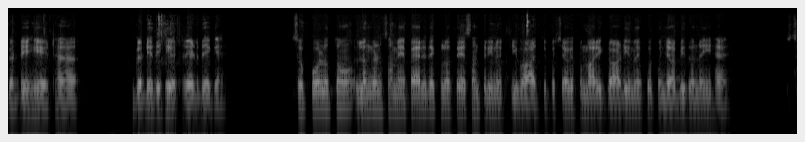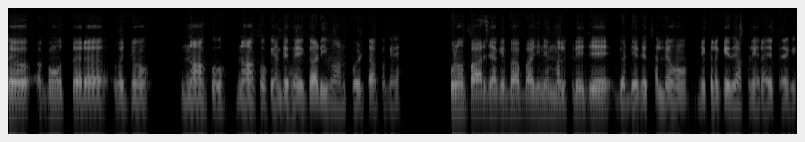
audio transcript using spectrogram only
ਗੱਡੇ ਹੇਠ, ਗੱਡੇ ਦੇ ਹੇਠ ਰੇੜਦੇ ਗਏ। ਸੋ ਪੁਲ ਤੋਂ ਲੰਘਣ ਸਮੇਂ ਪੈਰੇ ਦੇ ਖਲੋਤੇ ਸੰਤਰੀ ਨੂੰ ਉੱਚੀ ਆਵਾਜ਼ 'ਚ ਪੁੱਛਿਆ ਕਿ ਤੁਹਾਡੀ ਗਾੜੀ ਵਿੱਚ ਕੋਈ ਪੰਜਾਬੀ ਤਾਂ ਨਹੀਂ ਹੈ? ਸੋ ਅਗੋਂ ਉੱਤਰ ਵਜੋਂ, ਨਾ ਕੋ ਨਾ ਕੋ, ਕਹਿੰਦੇ ਹੋਏ ਗਾੜੀ ਵਾਣ ਪੁਲ ਟੱਪ ਗਏ। ਪੁਲੋਂ ਪਾਰ ਜਾ ਕੇ ਬਾਬਾ ਜੀ ਨੇ ਮਲਕੜੇ ਜੇ ਗੱਡੇ ਦੇ ਥੱਲਿਓਂ ਨਿਕਲ ਕੇ ਤੇ ਆਪਣੇ ਰਾਏ ਪੈ ਗਏ।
